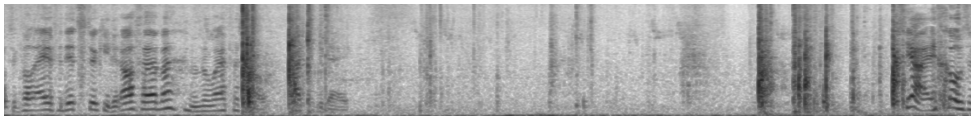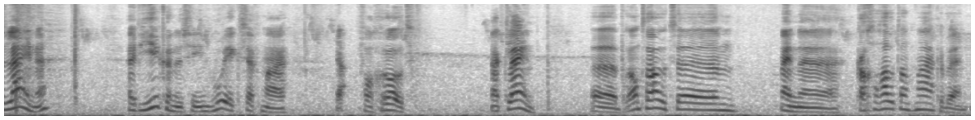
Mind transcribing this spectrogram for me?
Dus ik wil even dit stukje eraf hebben. Dan doen we even zo. Hartstikke idee. Dus ja, in grote lijnen heb je hier kunnen zien hoe ik zeg maar ja, van groot naar klein uh, brandhout uh, uh, kachelhout aan het maken ben.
